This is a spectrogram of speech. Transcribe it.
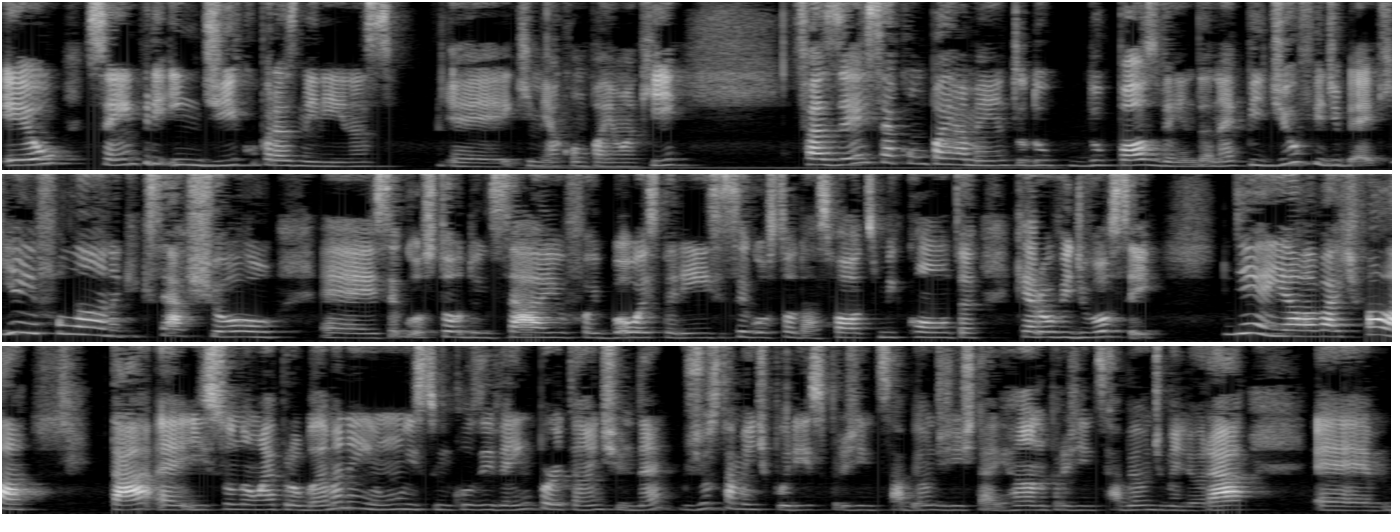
Eu sempre indico para as meninas é, que me acompanham aqui, fazer esse acompanhamento do, do pós-venda, né? Pedir o feedback. E aí, fulana, o que, que você achou? É, você gostou do ensaio? Foi boa a experiência? Você gostou das fotos? Me conta, quero ouvir de você. E aí ela vai te falar tá? É, isso não é problema nenhum, isso inclusive é importante, né? Justamente por isso, pra gente saber onde a gente tá errando, pra gente saber onde melhorar. É,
